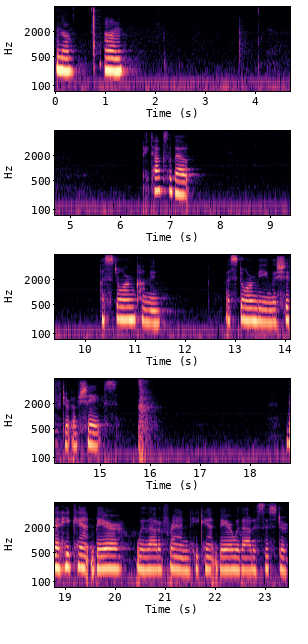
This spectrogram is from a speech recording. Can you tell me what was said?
No. Um, he talks about a storm coming, a storm being the shifter of shapes, that he can't bear without a friend, he can't bear without a sister.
